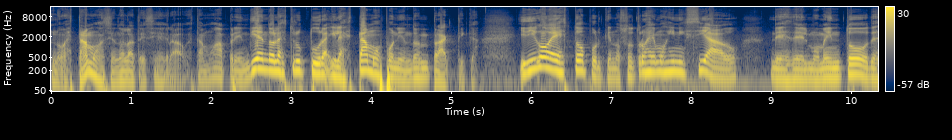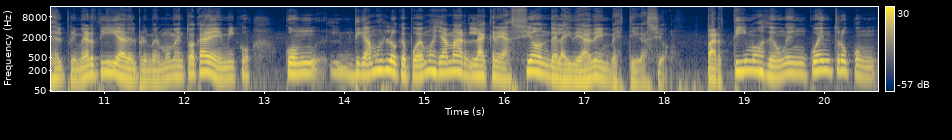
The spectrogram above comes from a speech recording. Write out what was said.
no estamos haciendo la tesis de grado. Estamos aprendiendo la estructura y la estamos poniendo en práctica. Y digo esto porque nosotros hemos iniciado desde el momento, desde el primer día, del primer momento académico, con, digamos, lo que podemos llamar la creación de la idea de investigación. Partimos de un encuentro con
